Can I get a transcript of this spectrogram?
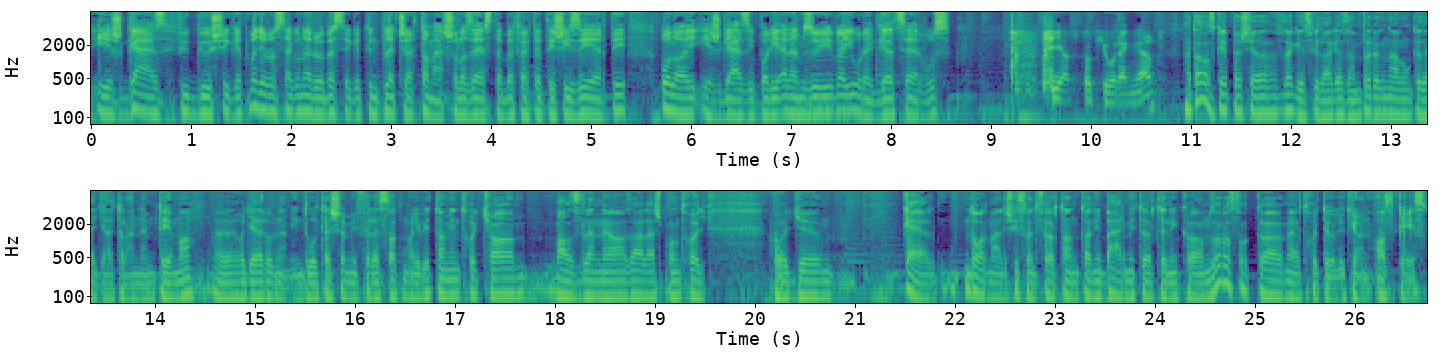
és gáz függőséget. Magyarországon erről beszélgetünk Plecser Tamással, az Erste befektetési ZRT olaj- és gázipari elemzőjével. Jó reggelt, szervusz! Sziasztok, jó reggelt! Hát ahhoz képest, hogy az egész világ ezen pörög nálunk, ez egyáltalán nem téma, hogy erről nem indult el semmiféle szakmai vita, mint hogyha az lenne az álláspont, hogy, hogy kell normális viszonyt föltantani, bármi történik az oroszokkal, mert hogy tőlük jön, az kész.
